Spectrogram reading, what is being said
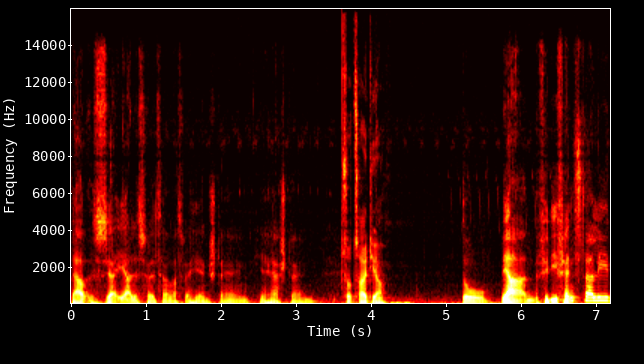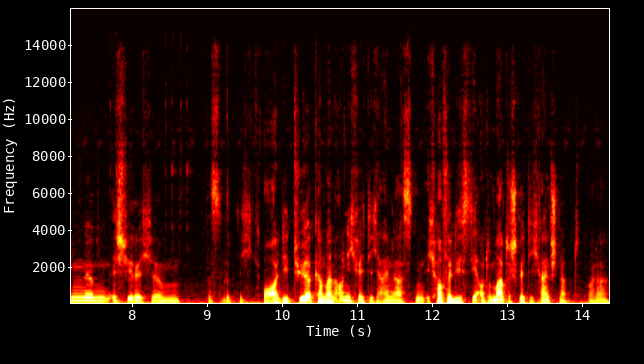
Ja, es ist ja eh alles hölzern, was wir hier hinstellen, hier herstellen. Zurzeit ja. So, ja, für die Fensterläden ähm, ist schwierig. Ähm, das wird nicht. Oh, die Tür kann man auch nicht richtig einrasten. Ich hoffe, die ist die automatisch richtig reinschnappt, oder?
